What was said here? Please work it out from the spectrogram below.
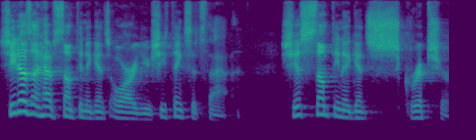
She doesn't have something against ORU, she thinks it's that. She has something against Scripture.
